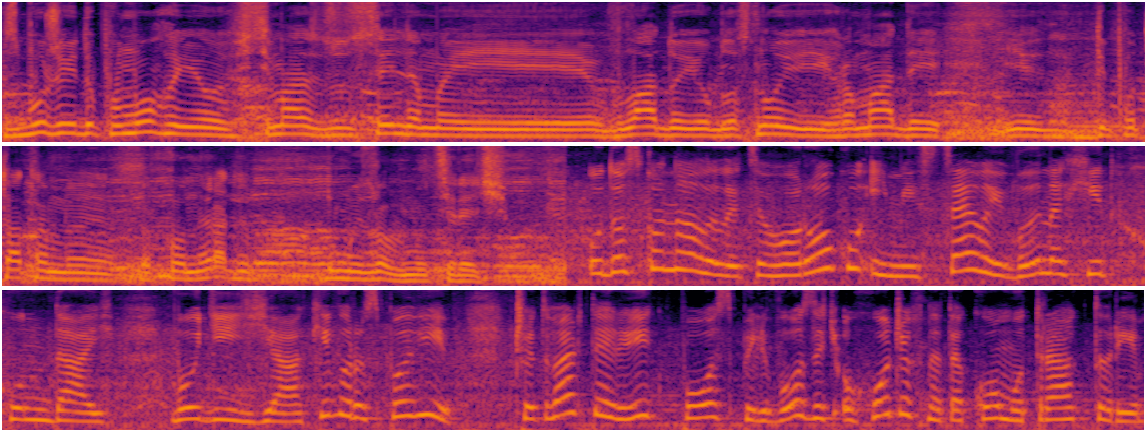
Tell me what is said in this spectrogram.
з Божою допомогою, всіма зусиллями, і владою обласної, і громади, і депутатами Верховної Ради, думаю, зробимо ці речі. Удосконалили цього року і місцевий винахід Хундай. Водій Яків розповів, четвертий рік поспіль возить охочих на такому тракторі.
